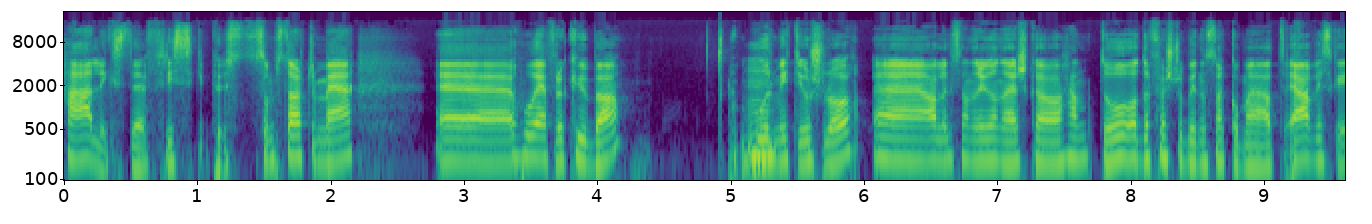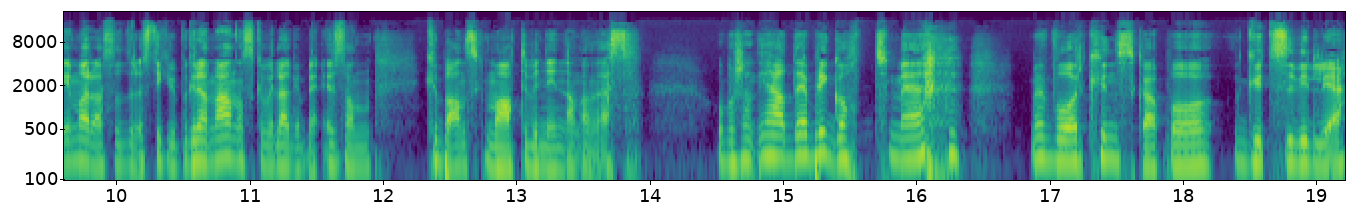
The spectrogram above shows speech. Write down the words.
herligste friske pust, som starter med eh, Hun er fra Cuba. Bor midt i Oslo. Eh, Alexandra Joner skal hente henne, og det første hun begynner å snakke om, er at ja, vi skal i morgen så stikker vi på Grønland og skal vi lage sånn cubansk mat til venninnene hennes. Og bare sånn, ja, det blir godt med, med vår kunnskap og Guds vilje.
